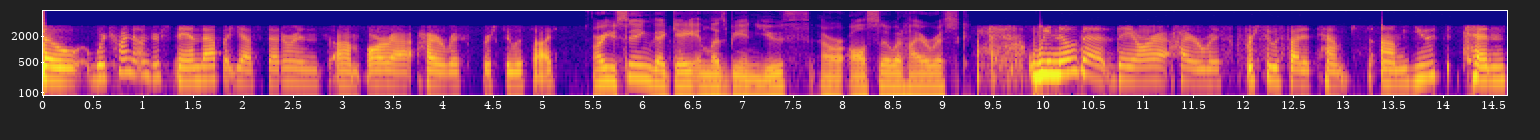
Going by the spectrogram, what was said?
So we're trying to understand that, but yes, veterans um, are at higher risk for suicide. Are you seeing that gay and lesbian youth are also at higher risk? We know that they are at higher risk for suicide attempts. Um, youth tend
